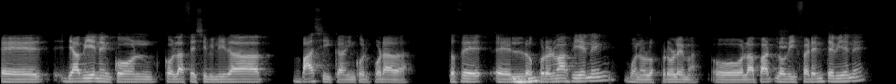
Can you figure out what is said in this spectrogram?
eh, ya vienen con, la accesibilidad básica incorporada. Entonces, eh, los problemas vienen, bueno, los problemas, o lo diferente viene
